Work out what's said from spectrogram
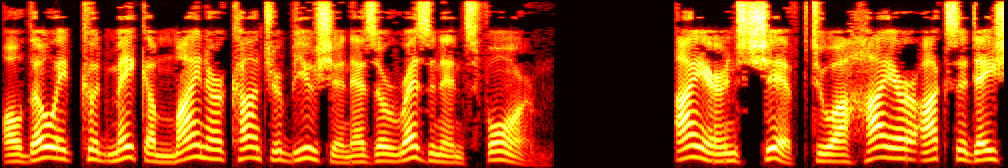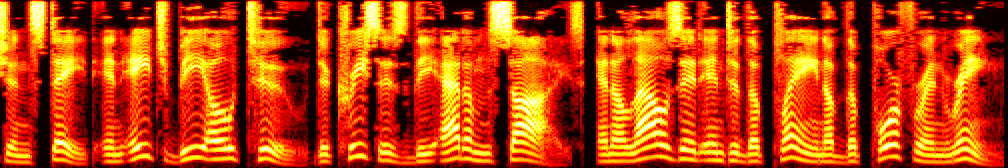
although it could make a minor contribution as a resonance form. Iron's shift to a higher oxidation state in HbO2 decreases the atom's size, and allows it into the plane of the porphyrin ring,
